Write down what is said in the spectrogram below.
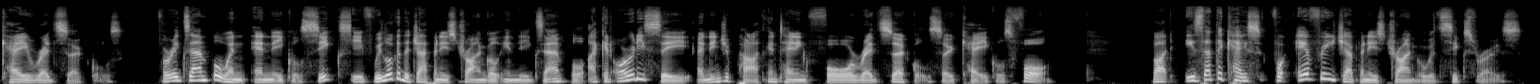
k red circles. For example, when n equals 6, if we look at the Japanese triangle in the example, I can already see a ninja path containing 4 red circles, so k equals 4. But is that the case for every Japanese triangle with 6 rows?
